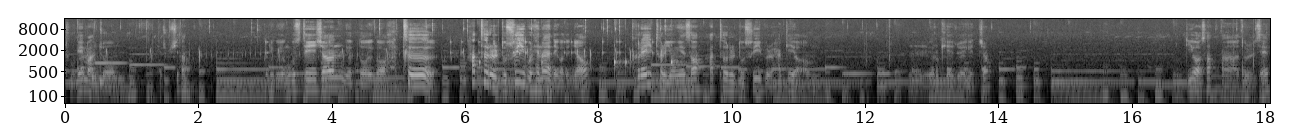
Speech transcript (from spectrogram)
두 개만 좀 해줍시다. 그리고 연구 스테이션 이것도 이거 하트 하트를 또 수입을 해놔야 되거든요. 크레이터를 이용해서 하트를 또 수입을 할게요. 음, 이렇게 해줘야겠죠? 띄워서 하나 둘 셋.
